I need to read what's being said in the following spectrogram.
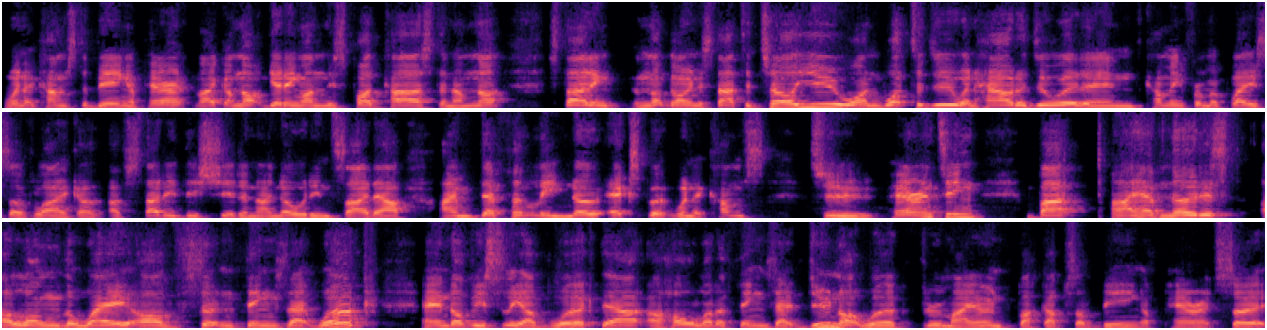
when it comes to being a parent. Like I'm not getting on this podcast and I'm not starting i'm not going to start to tell you on what to do and how to do it and coming from a place of like I've, studied this shit and i know it inside out. I'm definitely no expert when it comes to parenting but i have noticed along the way of certain things that work and obviously, I've worked out a whole lot of things that do not work through my own fuck ups of being a parent. So,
